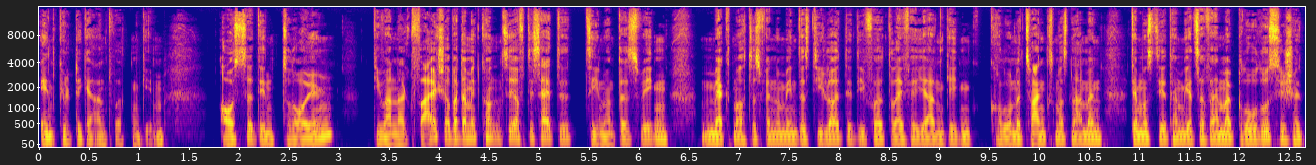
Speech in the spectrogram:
endgültige Antworten geben außer den Trollen, die waren halt falsch, aber damit konnten sie auf die Seite ziehen. Und deswegen merkt man auch das Phänomen, dass die Leute, die vor drei, vier Jahren gegen Corona-Zwangsmaßnahmen demonstriert haben, jetzt auf einmal pro-russische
